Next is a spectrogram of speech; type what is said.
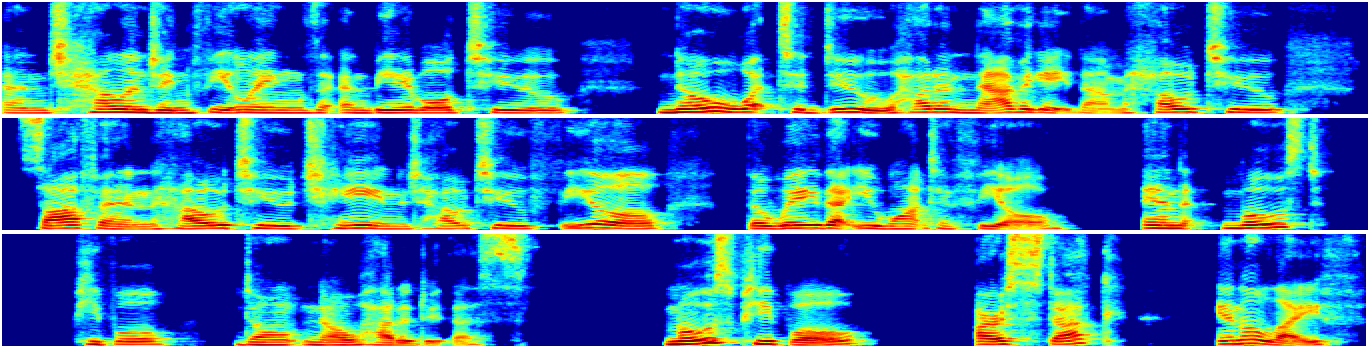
and challenging feelings and be able to know what to do, how to navigate them, how to soften, how to change, how to feel the way that you want to feel. And most people don't know how to do this. Most people are stuck in a life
